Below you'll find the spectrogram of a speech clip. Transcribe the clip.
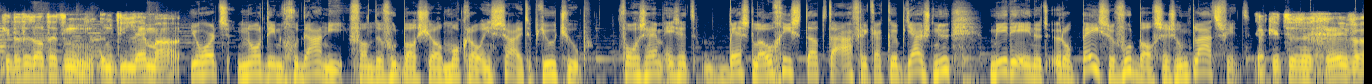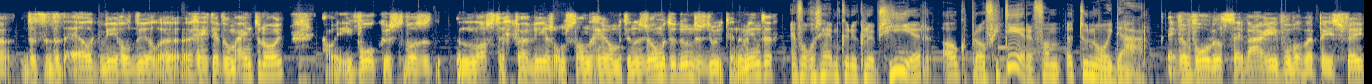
Kijk, dat is altijd een, dilemma. Je hoort Nordin Goudani van de voetbalshow Mokro Inside op YouTube. Volgens hem is het best logisch dat de Afrika Cup juist nu midden in het Europese voetbalseizoen plaatsvindt. Kijk, het is een gegeven dat, dat elk werelddeel eh, recht heeft op een eindtoernooi. Nou, in Ivoorkust was het lastig qua weersomstandigheden om het in de zomer te doen, dus doe je het in de winter. En volgens hem kunnen clubs hier ook profiteren van het toernooi daar. Even een voorbeeld, Saibari bijvoorbeeld bij PSV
